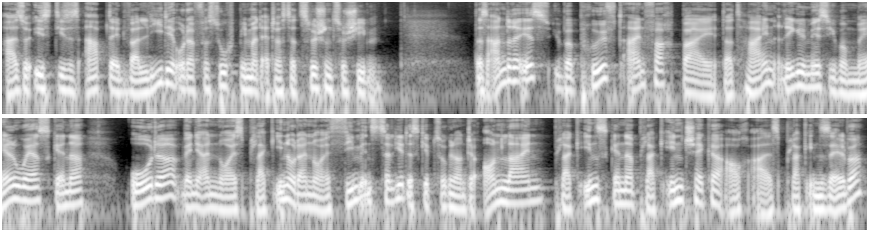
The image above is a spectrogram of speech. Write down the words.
also ist dieses Update valide oder versucht jemand etwas dazwischen zu schieben. Das andere ist, überprüft einfach bei Dateien regelmäßig über Malware-Scanner oder wenn ihr ein neues Plugin oder ein neues Theme installiert, es gibt sogenannte Online-Plugin-Scanner, Plugin-Checker, auch als Plugin selber.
